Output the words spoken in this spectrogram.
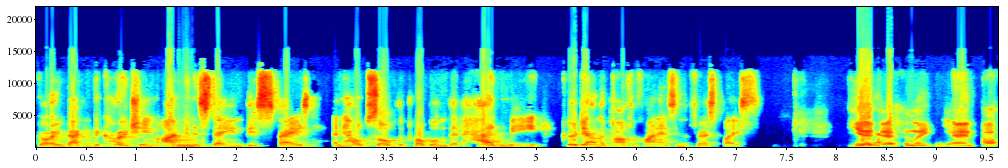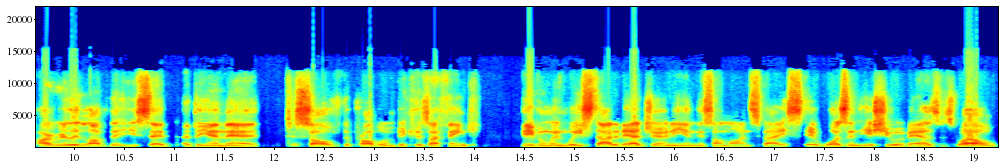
going back into coaching, I'm going to stay in this space and help solve the problem that had me go down the path of finance in the first place. Yeah, yeah. definitely. Yeah. And I, I really love that you said at the end there to solve the problem because I think even when we started our journey in this online space, it was an issue of ours as well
